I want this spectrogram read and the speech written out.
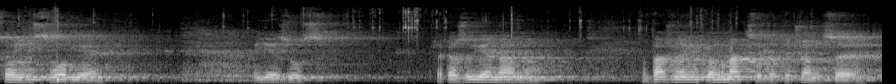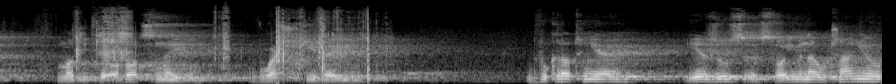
swoim słowie Jezus przekazuje nam ważne informacje dotyczące modlitwy owocnej, właściwej. Dwukrotnie Jezus w swoim nauczaniu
